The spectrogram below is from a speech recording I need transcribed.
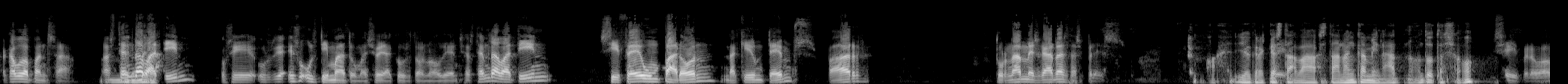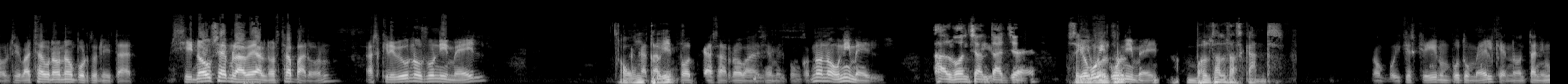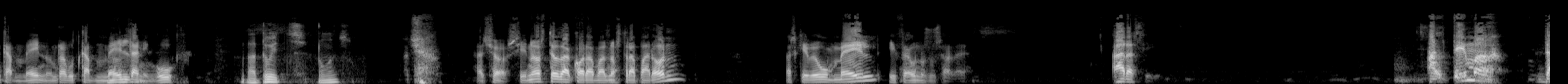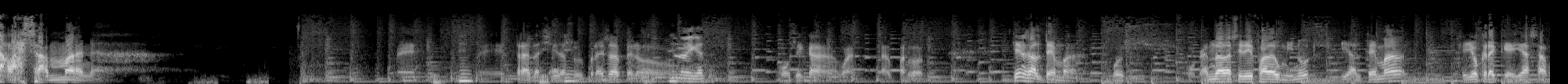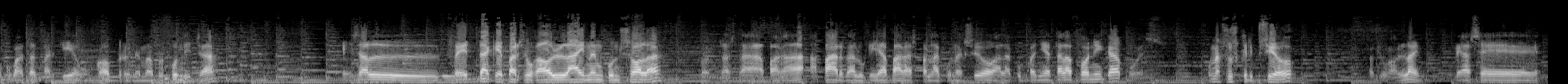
Acabo de pensar. Estem bé. debatint, o sigui, és ultimàtum això ja que us dono audiència, estem debatint si fer un peron d'aquí un temps per tornar amb més ganes després. Jo crec que està bastant encaminat, no?, tot això. Sí, però els hi vaig a donar una oportunitat. Si no us sembla bé el nostre peron, escriviu-nos un e-mail O un tuit. No, no, un e-mail. El bon xantatge, eh? O jo vull vols un e-mail. Vols el descans. No, vull que escriguin un puto mail, que no tenim cap mail, no hem rebut cap mail de ningú. De Twitch, només. Això, això si no esteu d'acord amb el nostre peron, escriviu un mail i feu-nos-ho saber. Ara sí. El tema de la setmana. Bé, he entrat així de sorpresa, però Una miqueta. música... Bueno, perdó. Quin és el tema? Pues, ho que hem de decidir fa 10 minuts i el tema, que jo crec que ja s'ha comentat per aquí un cop, però anem a profunditzar, és el fet de que per jugar online en consola doncs has de pagar, a part del que ja pagues per la connexió a la companyia telefònica, pues, una subscripció per jugar online. Ve a ser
